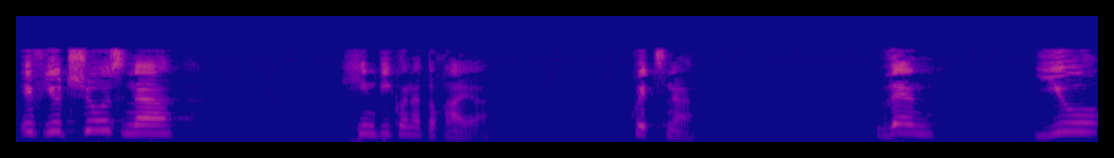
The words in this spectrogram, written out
If you choose na hindi ko na to kaya, quits na, then you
